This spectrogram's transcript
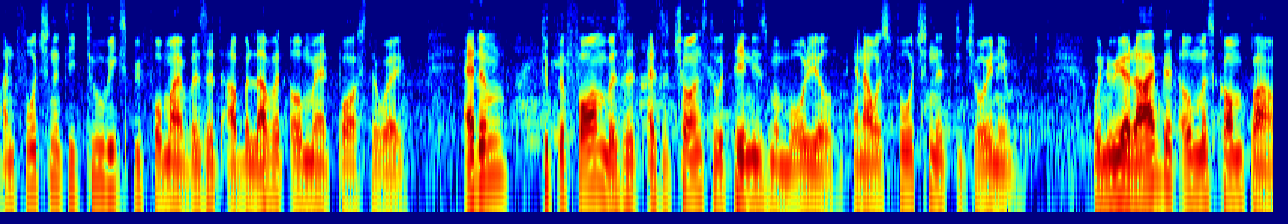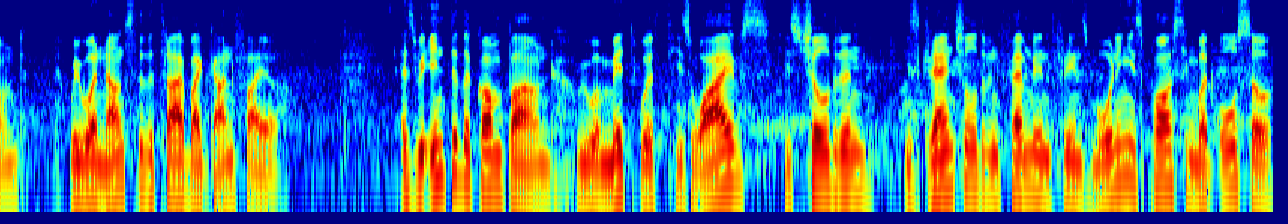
unfortunately, two weeks before my visit, our beloved Oma had passed away. Adam took the farm visit as a chance to attend his memorial, and I was fortunate to join him. When we arrived at Oma's compound, we were announced to the tribe by gunfire. As we entered the compound, we were met with his wives, his children, his grandchildren, family, and friends mourning his passing, but also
